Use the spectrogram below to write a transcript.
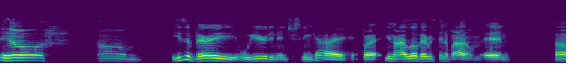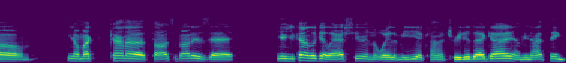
You know, um, he's a very weird and interesting guy, but you know, I love everything about him. And um, you know, my kind of thoughts about it is that you know, you kind of look at last year and the way the media kind of treated that guy. I mean, I think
